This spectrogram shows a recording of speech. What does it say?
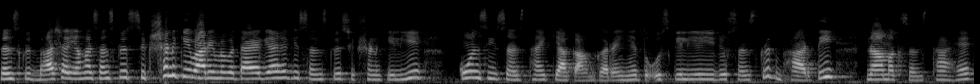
संस्कृत भाषा, यहाँ संस्कृत शिक्षण के बारे में बताया गया है कि संस्कृत शिक्षण के लिए कौन सी संस्थाएँ क्या काम कर रही हैं। तो उसके लिए ये जो संस्कृत भारती नामक संस्था है,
